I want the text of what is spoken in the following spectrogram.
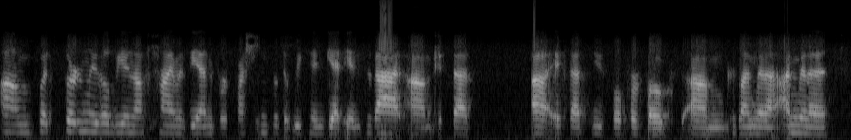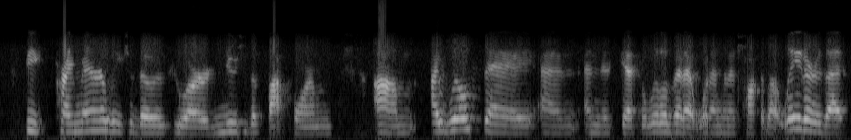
Um, but certainly there'll be enough time at the end for questions so that we can get into that um, if, that's, uh, if that's useful for folks. Because um, I'm going to I'm gonna speak primarily to those who are new to the platform. Um, I will say, and, and this gets a little bit at what I'm going to talk about later, that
